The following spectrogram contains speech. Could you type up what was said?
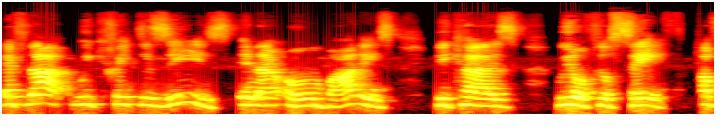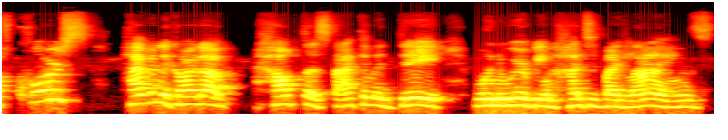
if not, we create disease in our own bodies because we don't feel safe. Of course, having the guard up helped us back in the day when we were being hunted by lions,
